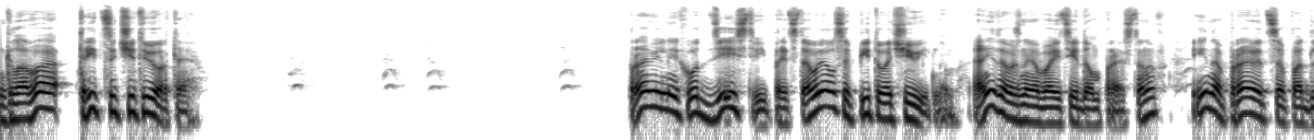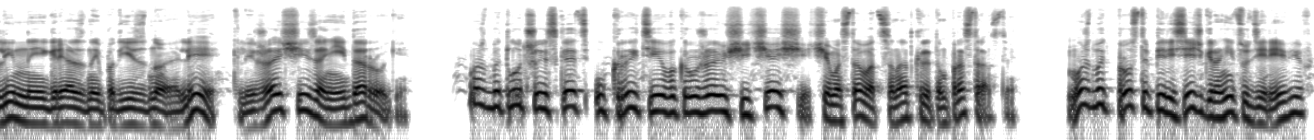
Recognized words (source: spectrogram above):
Глава 34. Правильный ход действий представлялся Питу очевидным. Они должны обойти дом Престонов и направиться по длинной и грязной подъездной аллее к лежащей за ней дороге. Может быть, лучше искать укрытие в окружающей чаще, чем оставаться на открытом пространстве. Может быть, просто пересечь границу деревьев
